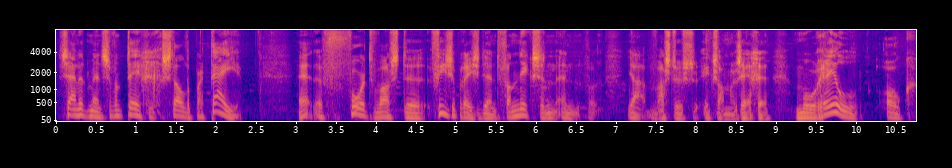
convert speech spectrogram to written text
zijn het mensen van tegengestelde partijen. He, Ford was de vicepresident van Nixon en ja, was dus, ik zal maar zeggen, moreel ook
